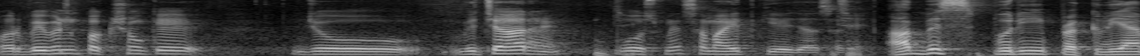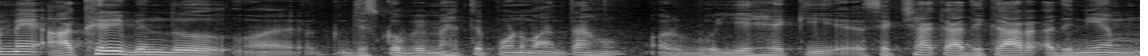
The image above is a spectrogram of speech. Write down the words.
और विभिन्न पक्षों के जो विचार हैं वो उसमें समाहित किए जा सकते अब इस पूरी प्रक्रिया में आखिरी बिंदु जिसको भी महत्वपूर्ण मानता हूँ और वो ये है कि शिक्षा का अधिकार अधिनियम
